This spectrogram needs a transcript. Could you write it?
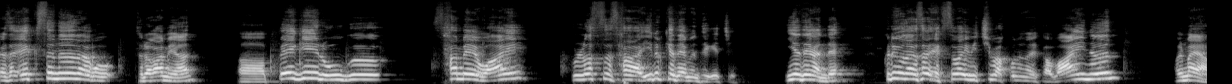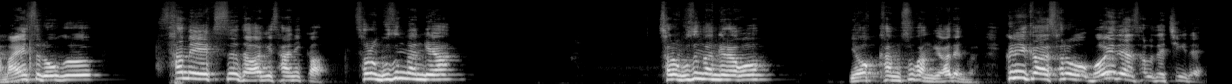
그래서 x는 하고 들어가면 어, 빼기 로그 3의 y 플러스 4 이렇게 되면 되겠지 이해돼야 안 돼? 그리고 나서 xy 위치 바꾸는 거니까 y는 얼마야? 마이너스 로그 3의 x 더하기 4니까 서로 무슨 관계야? 서로 무슨 관계라고? 역함수 관계가 된 거야. 그러니까 서로 뭐에 대한 서로 대칭이 돼?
